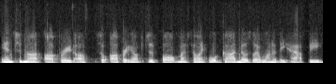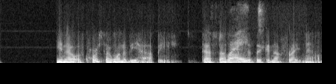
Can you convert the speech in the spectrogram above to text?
and to not operate off. So operating off default might sound like, well, God knows I want to be happy. You know, of course I want to be happy. That's not right. specific enough right now.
